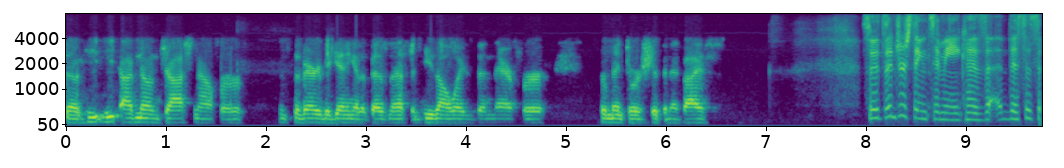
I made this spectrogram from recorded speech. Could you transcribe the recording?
so he, he, I've known Josh now for since the very beginning of the business, and he's always been there for, for mentorship and advice. So it's interesting to me because this is,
